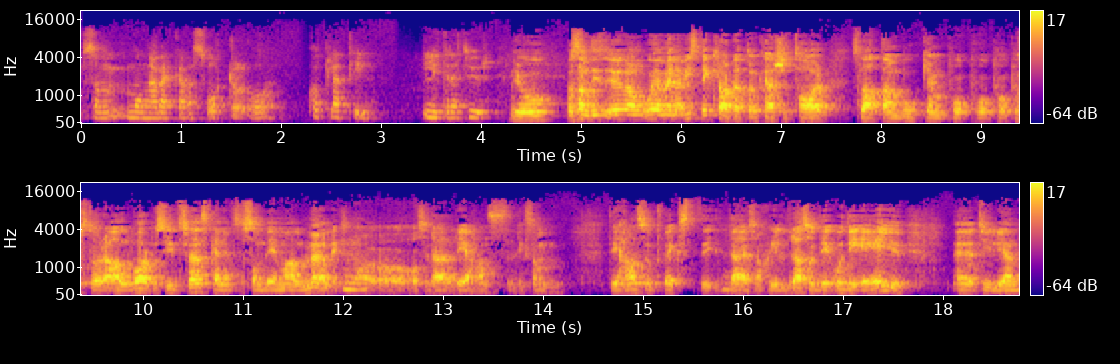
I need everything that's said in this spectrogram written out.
som många verkar ha svårt att, att koppla till litteratur. Jo, och samtidigt, och jag menar visst det är klart att de kanske tar Zlatan-boken på, på, på, på större allvar på Sydsvenskan eftersom det är Malmö liksom, och, och, och sådär och det är hans liksom, det är hans uppväxt där som skildras och det, och det är ju eh, tydligen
